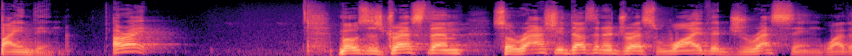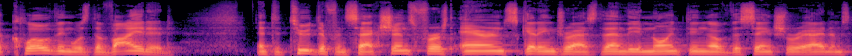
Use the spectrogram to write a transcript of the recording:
binding. All right. Moses dressed them, so Rashi doesn't address why the dressing, why the clothing was divided into two different sections. First, Aaron's getting dressed, then the anointing of the sanctuary items,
